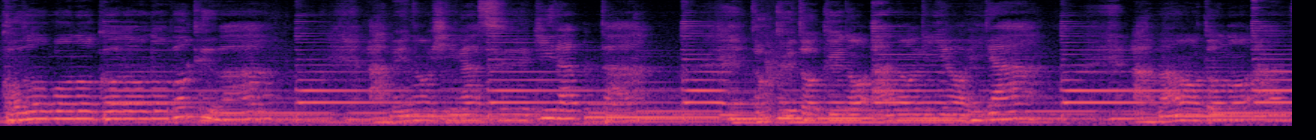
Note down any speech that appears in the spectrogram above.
子供の頃の僕は雨の日が好きだった。独特のあの匂いや雨音のア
